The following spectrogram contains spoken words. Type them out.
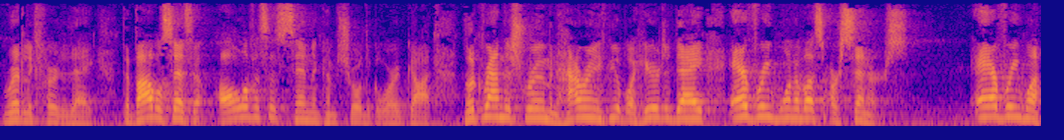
readily clear today. The Bible says that all of us have sinned and come short of the glory of God. Look around this room and how many people are here today? Every one of us are sinners. Everyone.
